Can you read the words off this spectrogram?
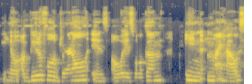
you know, a beautiful journal is always welcome. in my house.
